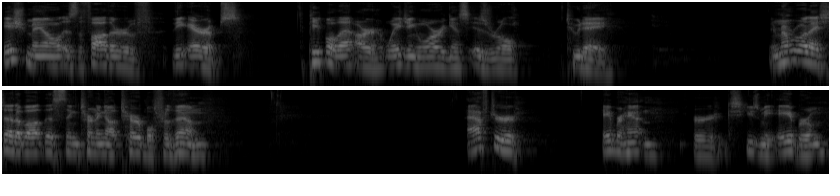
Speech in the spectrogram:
Ishmael is the father of the Arabs, people that are waging war against Israel today. Remember what I said about this thing turning out terrible for them? After Abraham, or excuse me, Abram,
